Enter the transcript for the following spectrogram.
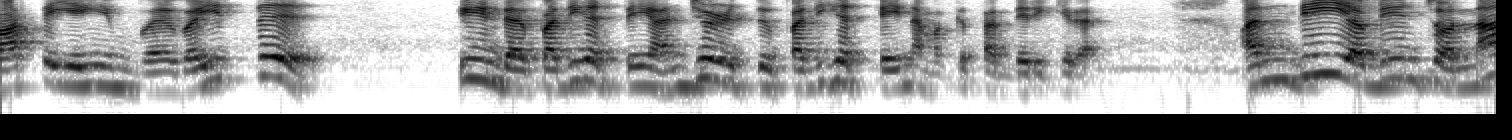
வார்த்தையையும் வைத்து இந்த பதிகத்தை அஞ்செழுத்து பதிகத்தை நமக்கு தந்திருக்கிறார். அந்தி அப்படின்னு சொன்னா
